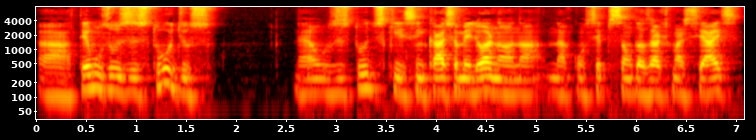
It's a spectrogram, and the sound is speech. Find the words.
Ah, temos os estúdios né, os estúdios que se encaixam melhor na, na, na, concepção das artes marciais,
